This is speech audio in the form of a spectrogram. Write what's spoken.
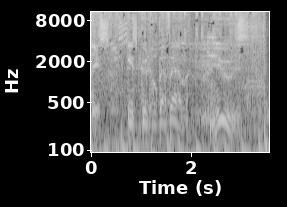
This is Good Hope FM News.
